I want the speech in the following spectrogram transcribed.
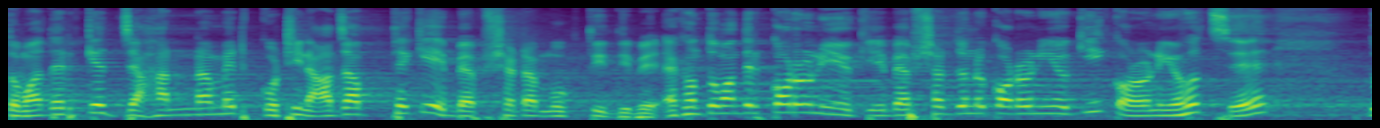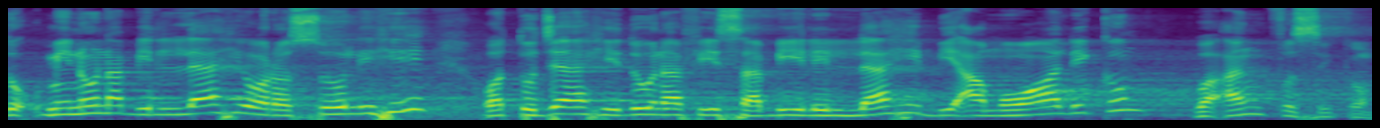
তোমাদেরকে জাহান্নামের কঠিন আজাব থেকে এই ব্যবসাটা মুক্তি দিবে। এখন তোমাদের করণীয় কি? ব্যবসার জন্য করণীয় কি? করণীয় হচ্ছে তো মিনুনা বিল্লাহি ও রসুলিহি ও তুজাহিদুনা ফি সাবিলিল্লাহি বি আমওয়ালিকুম ওয়া আনফুসিকুম।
